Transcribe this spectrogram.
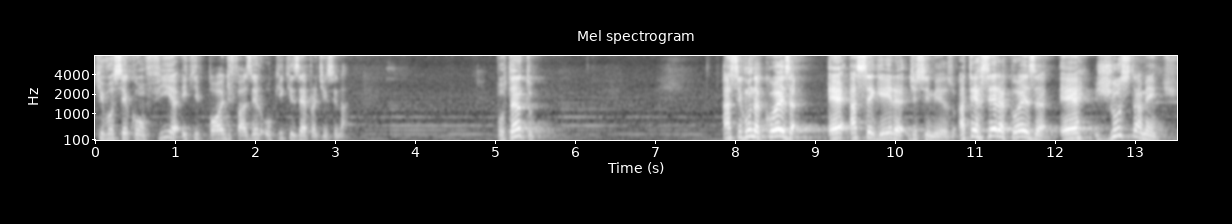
que você confia e que pode fazer o que quiser para te ensinar. Portanto, a segunda coisa é a cegueira de si mesmo. A terceira coisa é justamente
